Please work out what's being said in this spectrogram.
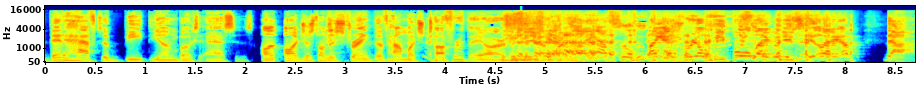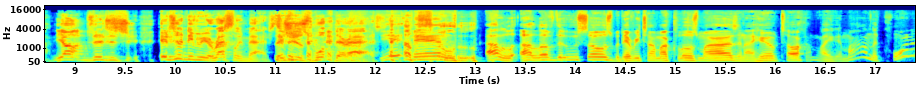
they'd have to beat the Young Bucks asses on, on just on the strength of how much tougher they are. than the Young Bucks. Like, Absolutely. Like as real people, like when you see like I'm- nah, y'all they're just it shouldn't even be a wrestling match. They should just whoop their ass. Yeah, man. I, I love the Usos, but every time I close my eyes and I hear them talk, I'm like, am I on the corner?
